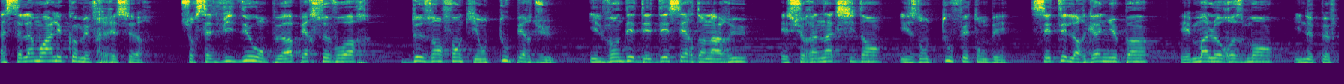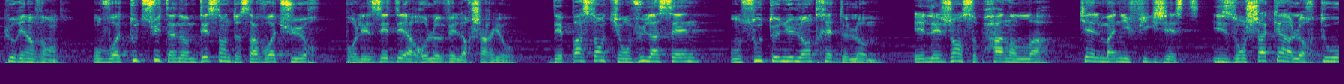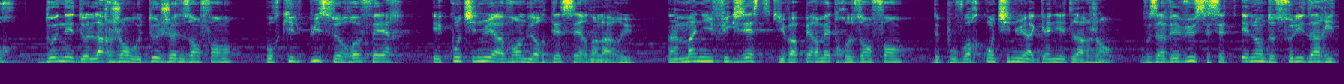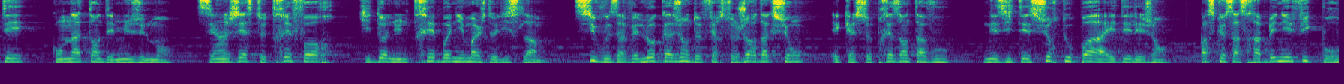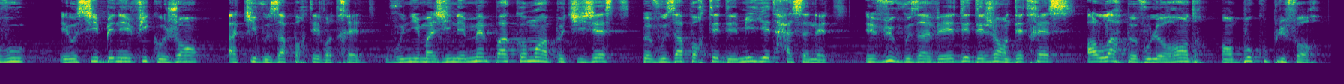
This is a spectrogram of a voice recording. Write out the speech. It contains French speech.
Assalamu alaikum mes frères et sœurs. Sur cette vidéo, on peut apercevoir deux enfants qui ont tout perdu. Ils vendaient des desserts dans la rue et sur un accident, ils ont tout fait tomber. C'était leur gagne-pain et malheureusement, ils ne peuvent plus rien vendre. On voit tout de suite un homme descendre de sa voiture pour les aider à relever leur chariot. Des passants qui ont vu la scène ont soutenu l'entraide de l'homme. Et les gens, subhanallah, quel magnifique geste. Ils ont chacun à leur tour donné de l'argent aux deux jeunes enfants pour qu'ils puissent se refaire et continuer à vendre leurs desserts dans la rue. Un magnifique geste qui va permettre aux enfants de pouvoir continuer à gagner de l'argent. Vous avez vu, c'est cet élan de solidarité qu'on attend des musulmans. C'est un geste très fort qui donne une très bonne image de l'islam. Si vous avez l'occasion de faire ce genre d'action et qu'elle se présente à vous, n'hésitez surtout pas à aider les gens. Parce que ça sera bénéfique pour vous et aussi bénéfique aux gens à qui vous apportez votre aide. Vous n'imaginez même pas comment un petit geste peut vous apporter des milliers de hasanets. Et vu que vous avez aidé des gens en détresse, Allah peut vous le rendre en beaucoup plus fort.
